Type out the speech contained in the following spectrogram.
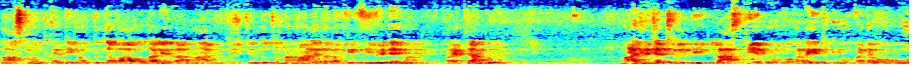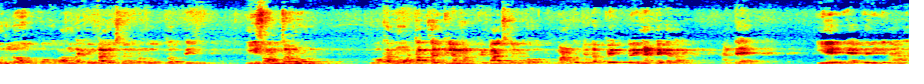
లాస్ట్ మంత్ కంటే ఈ మంత్ ఉందా? బాగుందా లేదా? మనం అభివృద్ధి చెందుతున్నామా? లేదా మళ్ళీ డివేట్ అయ్యమా ఫర్ ఎగ్జాంపుల్ మా అగ్రికల్చర్ ఉంది. లాస్ట్ ఇయర్ ఒక రైతుకు అంటే ఒక ఊర్లో ఒక వంద క్వింటాల్ వచ్చింది ఉత్పత్తి. ఈ సంవత్సరం ఒక నూట పది కిలోమీటర్ క్వింటాల్స్ అనుకో మనకు కొంచెం పెరిగినట్టే కదా. అంటే ఏరియా పెరిగినా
